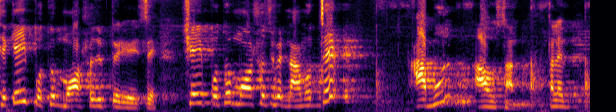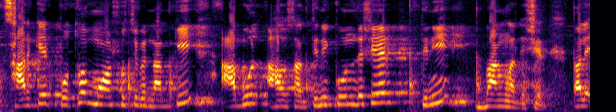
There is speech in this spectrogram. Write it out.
থেকেই প্রথম মহাসচিব তৈরি হয়েছে। সেই প্রথম মহাসচিবের নাম হচ্ছে আবুল আহসান। তাহলে সার্কের প্রথম মহাসচিবের নাম কি? আবুল আহসান। তিনি কোন দেশের? তিনি বাংলাদেশের। তাহলে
